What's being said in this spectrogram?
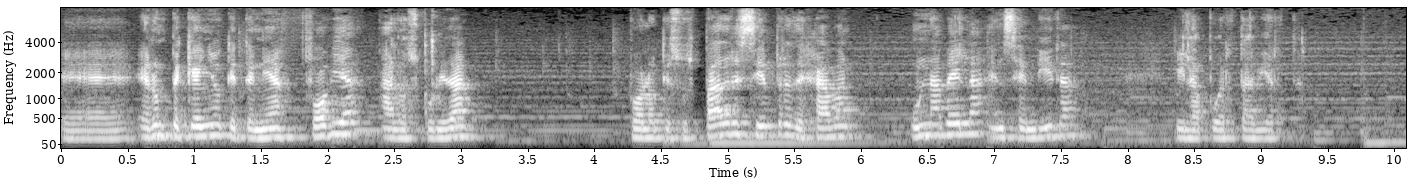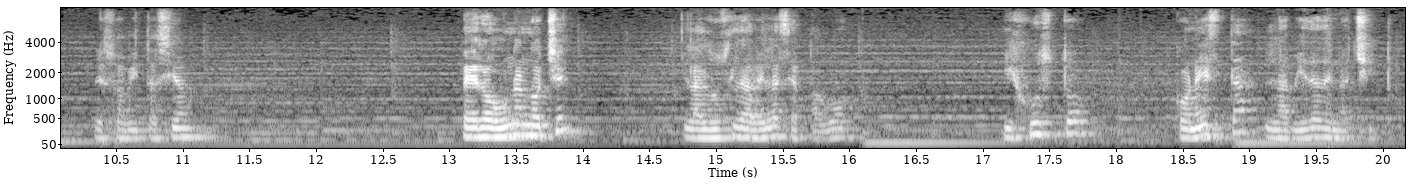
Eh, era un pequeño que tenía fobia a la oscuridad, por lo que sus padres siempre dejaban una vela encendida y la puerta abierta de su habitación. Pero una noche la luz de la vela se apagó y justo con esta la vida de Nachito.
